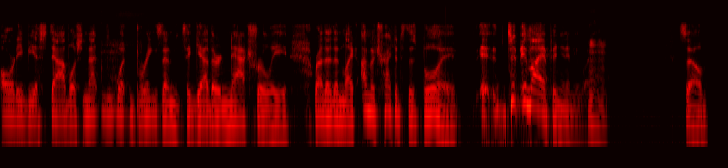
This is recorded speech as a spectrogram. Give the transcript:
already be established, and that's what brings them together naturally, rather than like I'm attracted to this boy. It, to, in my opinion, anyway. Mm-hmm. So,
